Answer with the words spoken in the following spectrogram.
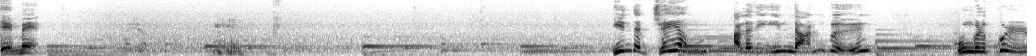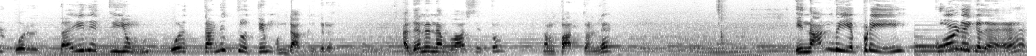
Amen. இந்த ஜெயம் அல்லது இந்த அன்பு உங்களுக்குள் ஒரு தைரியத்தையும் ஒரு தனித்துவத்தையும் உண்டாக்குகிறது. அது என்ன நம்ம வாசித்தோம்? நம்ம பார்த்தோம்ல. இந்த அன்பு எப்படி கோழைகளை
